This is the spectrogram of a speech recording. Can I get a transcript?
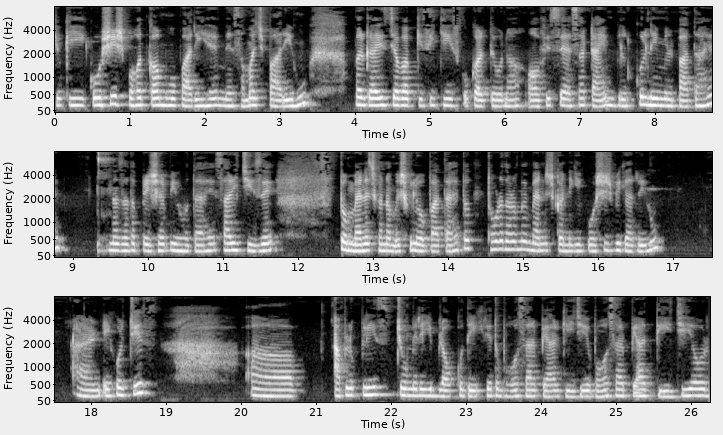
क्योंकि कोशिश बहुत कम हो पा रही है, मैं समझ पा रही हूँ। पर गाइज़ जब आप किसी चीज़ को करते हो ना ऑफ़िस से ऐसा टाइम बिल्कुल नहीं मिल पाता है। इतना ज़्यादा प्रेशर भी होता है, सारी चीज़ें तो मैनेज करना मुश्किल हो पाता है। तो थोड़ा थोड़ा मैं मैनेज करने की कोशिश भी कर रही हूँ। एंड एक और चीज़ आप लोग प्लीज़ जो मेरे ये ब्लॉग को देख रहे हैं तो बहुत सारा प्यार कीजिए, बहुत सारा प्यार दीजिए और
